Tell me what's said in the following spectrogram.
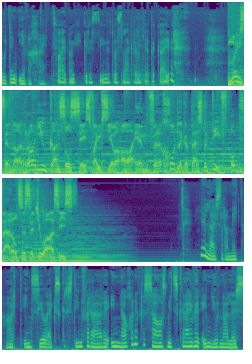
tot in ewigheid. Baie dankie Christine, dit was lekker om met jou te kuier. Luister na Radio Kansel 657 AM vir 'n goddelike perspektief op wêreldse situasies. Jy luister dan met hart en siel ek Christine Ferreira en nou gaan ek gesels met skrywer en joernalis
